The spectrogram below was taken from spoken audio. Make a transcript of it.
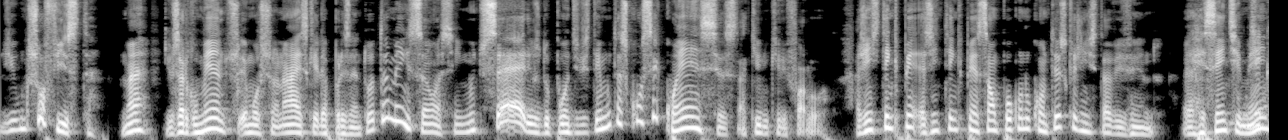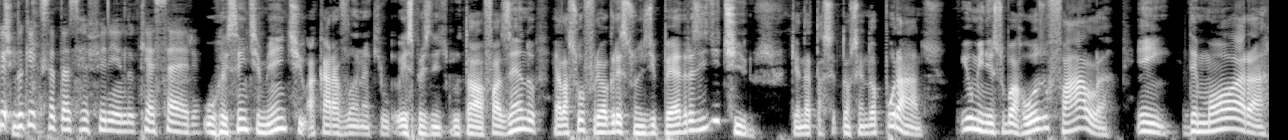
de um sofista. Né? E os argumentos emocionais que ele apresentou também são assim muito sérios do ponto de vista tem muitas consequências aquilo que ele falou. A gente tem que a gente tem que pensar um pouco no contexto que a gente está vivendo. É, recentemente. Que, do que, que você está se referindo? Que é sério? O recentemente a caravana que o ex-presidente Lula estava fazendo, ela sofreu agressões de pedras e de tiros que ainda estão tá, sendo apurados. E o ministro Barroso fala em demora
